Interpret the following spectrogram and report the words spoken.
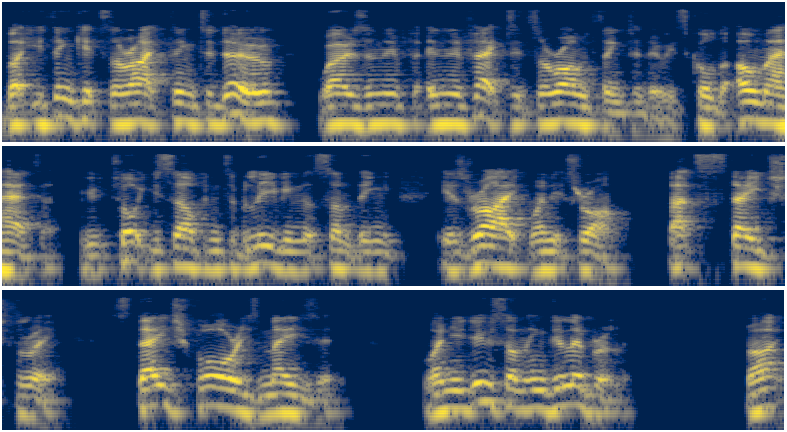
but you think it's the right thing to do, whereas in, in effect, it's the wrong thing to do. It's called omaheta. You've taught yourself into believing that something is right when it's wrong. That's stage three. Stage four is mazid. When you do something deliberately, right?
